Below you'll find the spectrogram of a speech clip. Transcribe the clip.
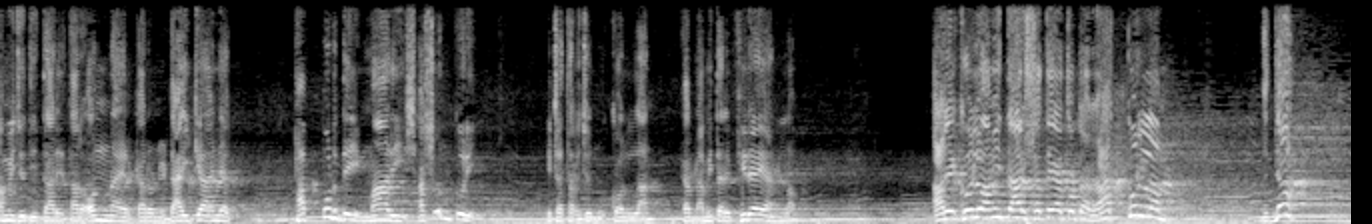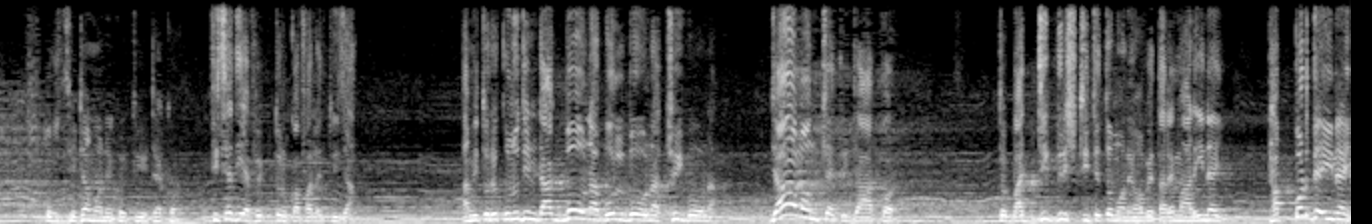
আমি যদি তারে তার অন্যায়ের কারণে ডাইকা এনে থাপ্পড় দেই, মারি, শাসন করি, এটা তার জন্য কল্যাণ, কারণ আমি তারে ফিরাই আনলাম। আরেক হলো আমি তার সাথে এতটা রাগ করলাম যে তোর যেটা মনে কর তুই এটা কর। ফিসা দিয়া তোর কপালে তুই যা। আমি তোরে কোনোদিন ডাকবো না বলব না ছুইবো না। যা মন চায় তুই যা কর। তো বাহ্যিক দৃষ্টিতে তো মনে হবে তারে মারি নাই থাপ্পড় দেই নাই।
